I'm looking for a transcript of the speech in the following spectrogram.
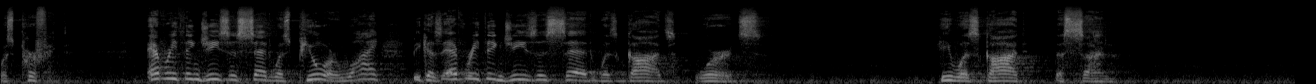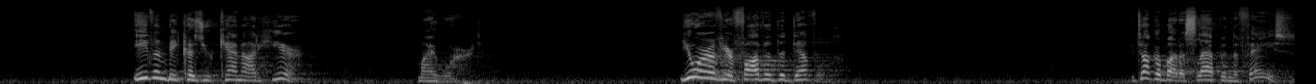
was perfect. Everything Jesus said was pure. Why? Because everything Jesus said was God's words. He was God the Son. Even because you cannot hear my word. You are of your father, the devil. You talk about a slap in the face.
